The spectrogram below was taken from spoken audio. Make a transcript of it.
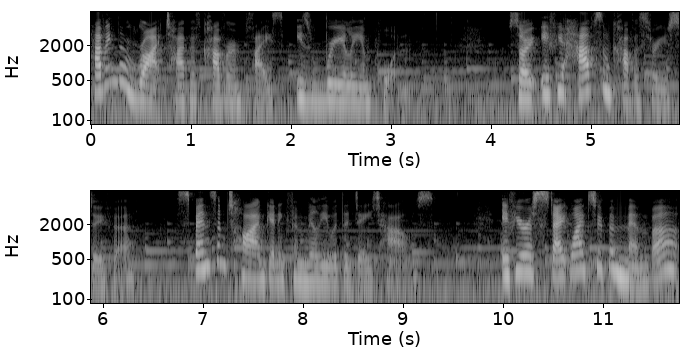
Having the right type of cover in place is really important so if you have some cover through your super, spend some time getting familiar with the details. If you're a statewide super member,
